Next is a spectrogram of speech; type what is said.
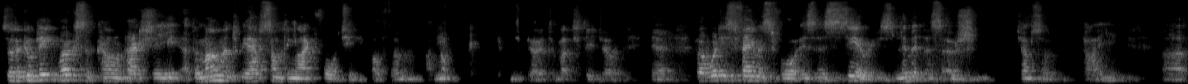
So the complete works of Karmapakshi, at the moment we have something like 40 of them. I'm not going to go into much detail here, but what he's famous for is this series, Limitless Ocean, Jamso Tai uh,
